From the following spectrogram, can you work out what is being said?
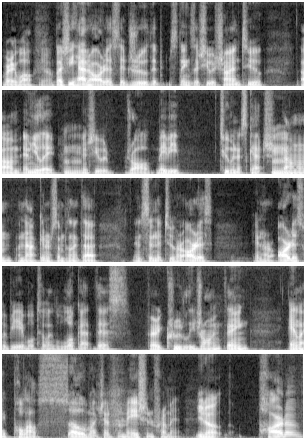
very well, yeah. but she had an artist that drew the things that she was trying to um, emulate, Mhm. and she would draw maybe two minute sketch Mhm. down on a napkin or something like that, and send it to her artist, and her artist would be able to like look at this very crudely drawing thing, and like pull out so much information from it. You know, part of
